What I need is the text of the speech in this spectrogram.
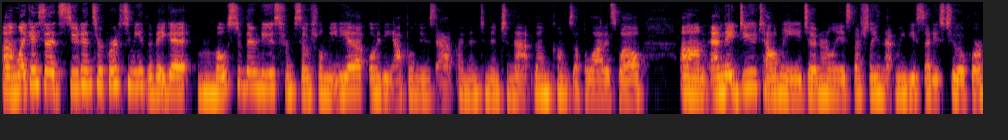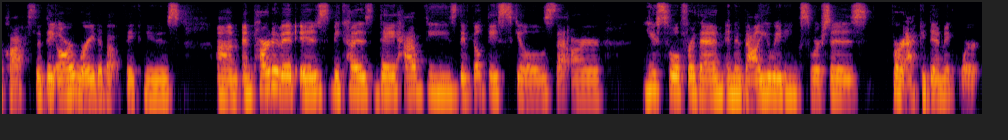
Um, like I said, students report to me that they get most of their news from social media or the Apple News app. I meant to mention that, them comes up a lot as well. Um, and they do tell me generally, especially in that Media Studies 204 class, that they are worried about fake news. Um, and part of it is because they have these, they've built these skills that are useful for them in evaluating sources for academic work.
